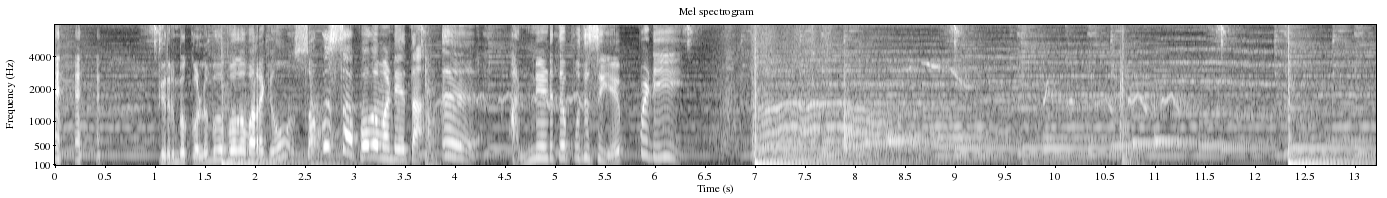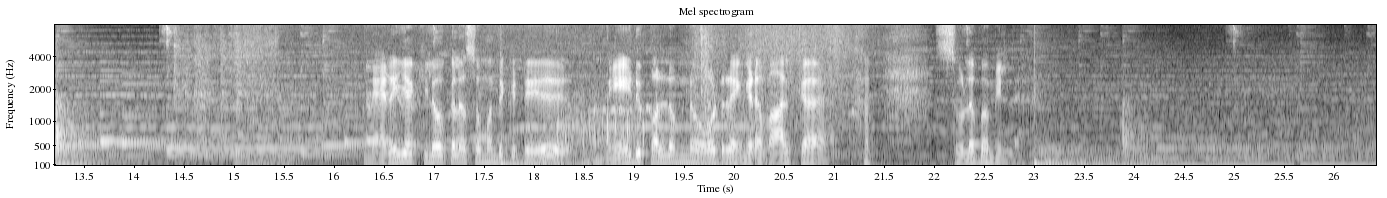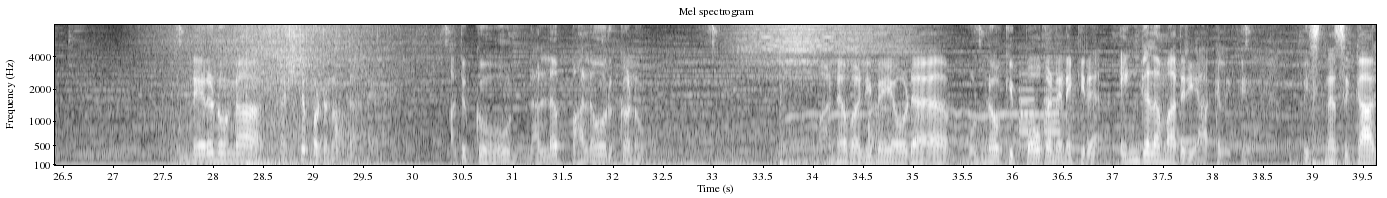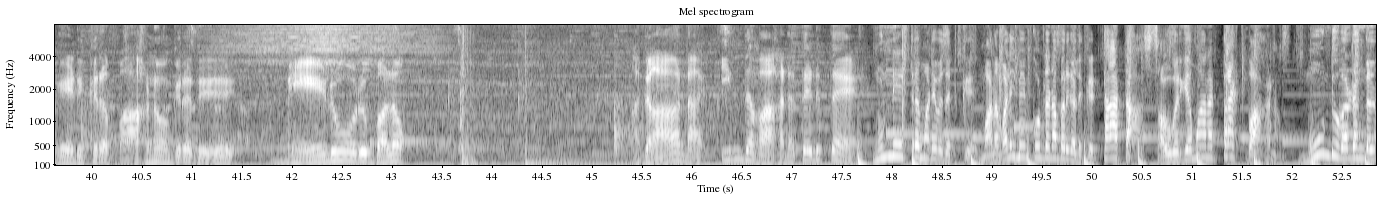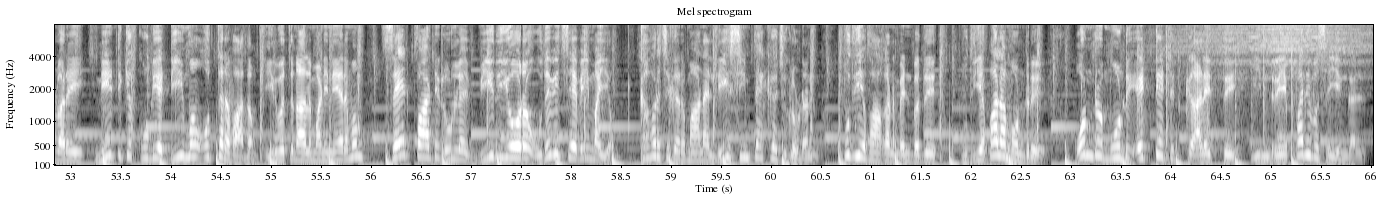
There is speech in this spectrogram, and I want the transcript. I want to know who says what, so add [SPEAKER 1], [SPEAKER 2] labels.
[SPEAKER 1] திரும்ப கொழும்புக்கு போக வரைக்கும் சொகுசா போக வேண்டியதுதான். அண்ணன் எடுத்த புதுசு எப்படி?
[SPEAKER 2] நிறைய கிலோக்களை சுமந்துக்கிட்டு மேடு பள்ளம்னு ஓடுற எங்கட வாழ்க்கை. சுலபம் இல்லை. முன்னேறணும்னா கஷ்டப்படணும் தானே. அதுக்கும் நல்ல பலம் இருக்கணும். மன வலிமையோட முன்னோக்கி போக நினைக்கிற எங்களை மாதிரி ஆட்களுக்கு பிஸ்னஸுக்காக எடுக்கிற வாகனங்கிறது மேலும் ஒரு பலம். அதான் நான் இந்த வாகனத்தை எடுத்தேன்.
[SPEAKER 1] முன்னேற்றம் அடைவதற்கு மன வலிமை கொண்ட நபர்களுக்கு டாடா சௌகரியமான டிராக் வாகனம். மூன்று வருடங்கள் வரை நீட்டிக்கக்கூடிய டீமோ உத்தரவாதம். இருபத்தி நாலு மணி நேரமும் செயற்பாட்டில் உள்ள வீதியோர உதவி சேவை மையம். கவர்ச்சிகரமான லீசிங் பேக்கேஜ்களுடன் புதிய வாகனம் என்பது புதிய பலம் ஒன்று. ஒன்று மூன்று எட்டு எட்டிற்கு அழைத்து இன்றே பதிவு செய்யுங்கள்.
